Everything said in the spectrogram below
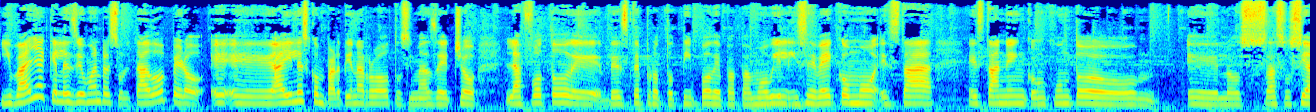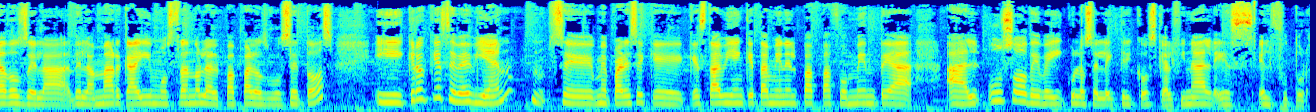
Y vaya que les dio buen resultado, pero eh, eh, ahí les compartí en arroba autos y más, de hecho, la foto de, de este prototipo de papamóvil y se ve cómo está, están en conjunto eh, los asociados de la, de la marca ahí mostrándole al Papa los bocetos y creo que se ve bien, se, me parece que, está bien que también el Papa fomente a, al uso de vehículos eléctricos que al final es el futuro.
